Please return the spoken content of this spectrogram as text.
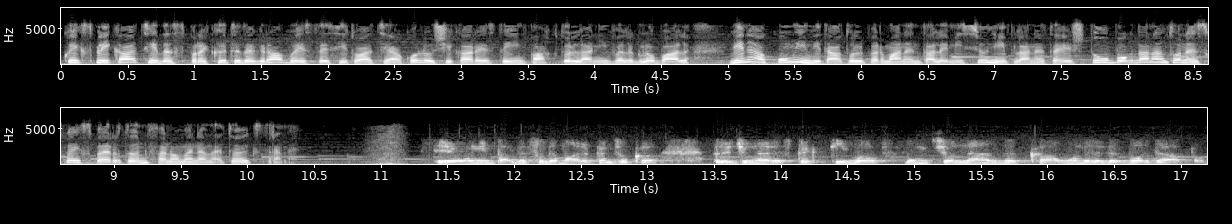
Cu explicații despre cât de gravă este situația acolo și care este impactul la nivel global, vine acum invitatul permanent al emisiunii Planeta Ești Tu, Bogdan Antonescu, expert în fenomene meteo extreme. E un impact destul de mare pentru că regiunea respectivă funcționează ca un rezervor de apă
